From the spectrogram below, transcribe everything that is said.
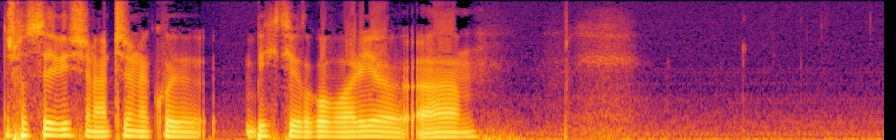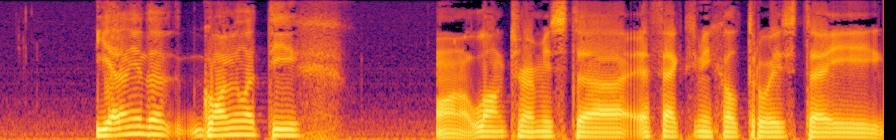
Znaš, postoji više načina na koji bih ti odgovorio. Um, jedan je da gomila tih ono, long-termista, efektivnih altruista i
